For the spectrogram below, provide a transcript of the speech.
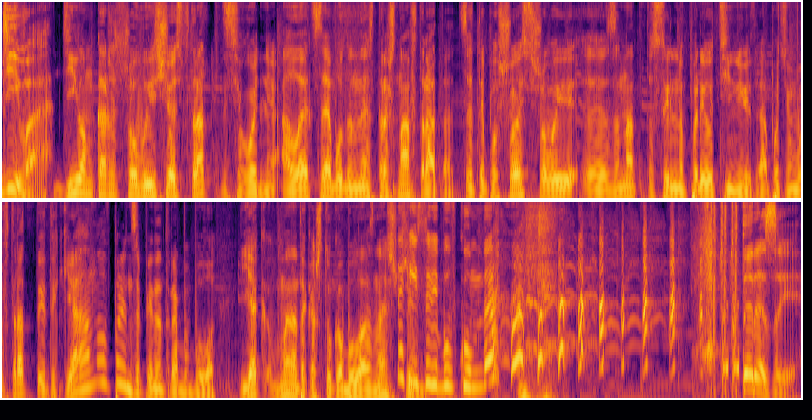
Діва. Дівам кажуть, що ви щось втратите сьогодні, але це буде не страшна втрата. Це типу щось, що ви е, занадто сильно переоцінюєте, а потім ви втратите і такі, а ну в принципі не треба було. Як в мене така штука була, знаєш, Такий чим? собі був кум, да? Терези.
